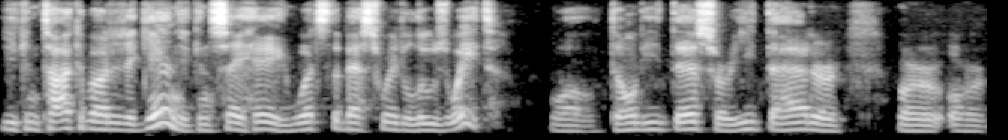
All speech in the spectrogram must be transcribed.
you can talk about it again. You can say hey what's the best way to lose weight? Well don't eat this or eat that or or or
